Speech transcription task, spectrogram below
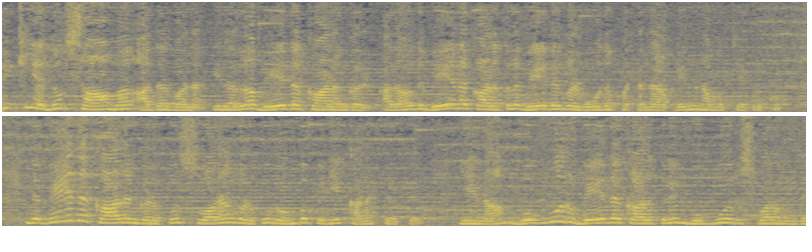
ரிக்கி எதிர் சாம அதர்வன இதெல்லாம் வேத காலங்கள். அதாவது வேத காலத்துல வேதங்கள் ஓதப்பட்டன அப்படின்னு நம்ம கேட்டிருக்கோம். இந்த வேத காலங்களுக்கும் ஸ்வரங்களுக்கும் ரொம்ப பெரிய கணக்கு இருக்கு. ஏன்னா ஒவ்வொரு வேத காலத்திலும் ஒவ்வொரு ஸ்வரம் இந்த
